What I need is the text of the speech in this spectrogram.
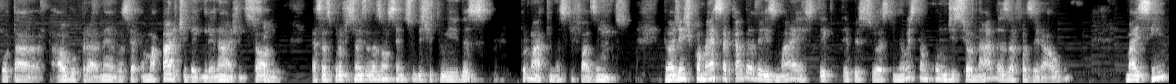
botar algo para, né, você uma parte da engrenagem só. Sim. Essas profissões elas vão sendo substituídas por máquinas que fazem isso. Então a gente começa cada vez mais ter que ter pessoas que não estão condicionadas a fazer algo, mas sim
